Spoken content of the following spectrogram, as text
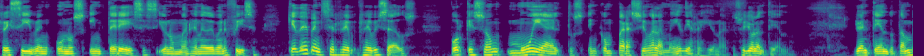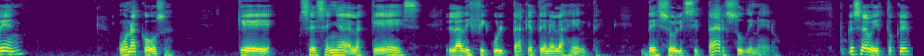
reciben unos intereses y unos márgenes de beneficio que deben ser revisados porque son muy altos en comparación a la media regional. Eso yo lo entiendo. Yo entiendo también una cosa que se señala que es la dificultad que tiene la gente de solicitar su dinero. Porque se ha visto que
